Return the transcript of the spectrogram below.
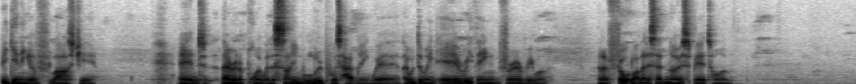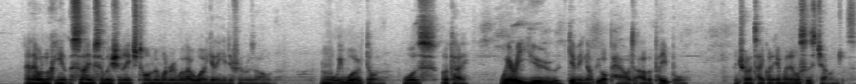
beginning of last year, and they were at a point where the same loop was happening where they were doing everything for everyone, and it felt like they just had no spare time. And they were looking at the same solution each time and wondering why they weren't getting a different result. And what we worked on was okay, where are you giving up your power to other people and trying to take on everyone else's challenges?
